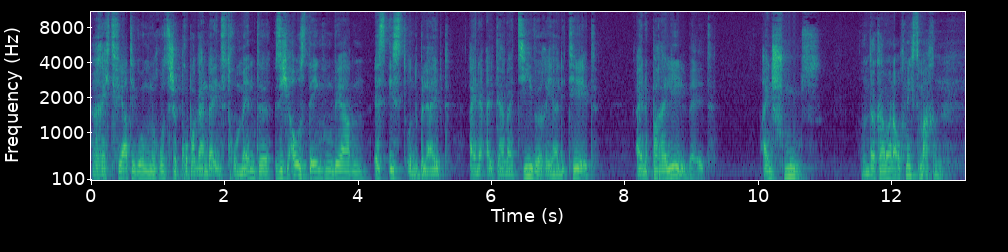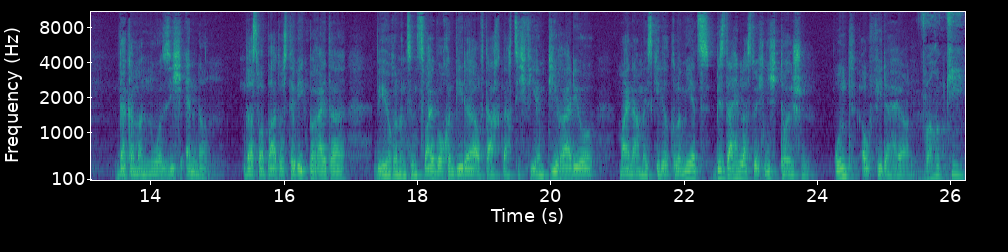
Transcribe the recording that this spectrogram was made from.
Rechtfertigungen russische Propagandainstrumente sich ausdenken werden, es ist und bleibt eine alternative Realität eine Parallelwelt, ein Schmus. Und da kann man auch nichts machen. Da kann man nur sich ändern. Das war Pathos der Wegbereiter. Wir hören uns in zwei Wochen wieder auf der 88.4 im Pi-Radio. Mein Name ist Kirill Kolomietz. Bis dahin lasst euch nicht täuschen. Und auf Wiederhören. Волки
